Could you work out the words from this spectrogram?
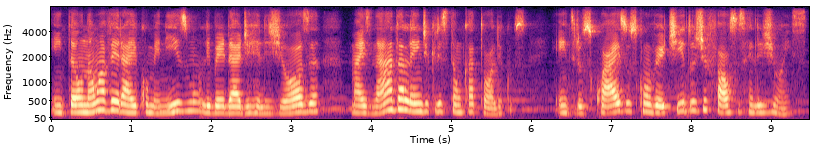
Então não haverá ecumenismo, liberdade religiosa, mas nada além de cristãos católicos, entre os quais os convertidos de falsas religiões.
